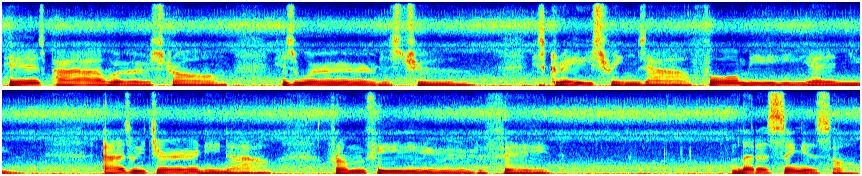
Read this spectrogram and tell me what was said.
His power is strong, His word is true. His grace rings out for me and you as we journey now from fear to faith. Let us sing His song.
